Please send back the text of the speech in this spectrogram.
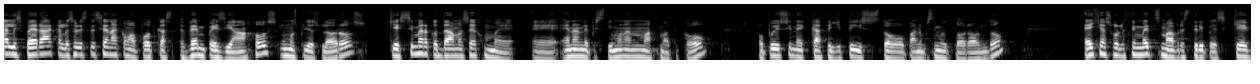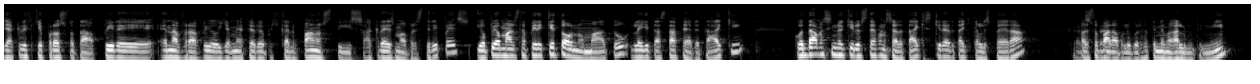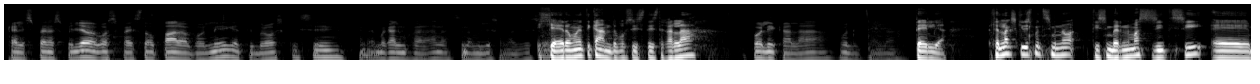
Καλησπέρα, καλώς ήρθατε σε ένα ακόμα podcast Δεν παίζει άγχος. Είμαι ο Σπίλιος Φλόρο και σήμερα κοντά μας έχουμε ε, έναν επιστήμονα, έναν μαθηματικό, ο οποίος είναι καθηγητής στο Πανεπιστήμιο του Τορόντο. Έχει ασχοληθεί με τις μαύρες τρύπες και διακρίθηκε πρόσφατα. Πήρε ένα βραβείο για μια θεωρία που έχει κάνει πάνω στις ακραίες μαύρες τρύπες, η οποία μάλιστα πήρε και το όνομά του, λέγεται Αστάθεια Αρετάκη. Κοντά μας είναι ο κύριος Στέφανος Αρετάκης. Κύριε Αρετάκη, καλησπέρα. Ευχαριστώ πάρα πολύ που ήρθατε, είναι μεγάλη μου τιμή. Καλησπέρα, Σπηλιό. Εγώ σα ευχαριστώ πάρα πολύ για την πρόσκληση. Είναι μεγάλη μου χαρά να συνομιλήσω μαζί σα. Χαίρομαι. Τι κάνετε, πώς είστε, είστε καλά; Πολύ καλά, πολύ καλά. Τέλεια. Θέλω να ξεκινήσουμε τη σημερινή, τη σημερινή μας συζήτηση ε,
